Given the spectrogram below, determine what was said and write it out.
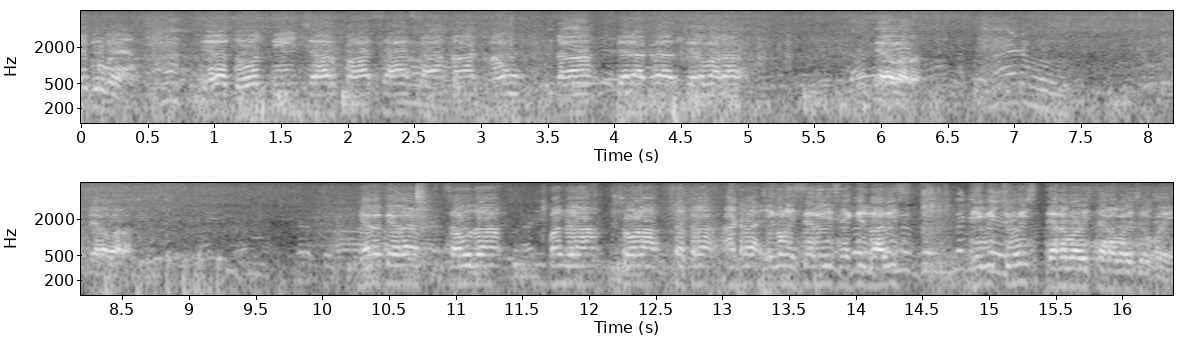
एक रुपया. तेरा दोन तीन चार पाच सहा सात आठ नऊ दहा तेरा अकरा तेरा बारा. तेरा बारा. तेरा बारा. तेरा तेरा चौदा पंधरा सोळा सतरा अठरा एकोणीस तेरा वीस एकवीस बावीस तेवीस चोवीस तेरा बावीस तेरा बावीस रुपये.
